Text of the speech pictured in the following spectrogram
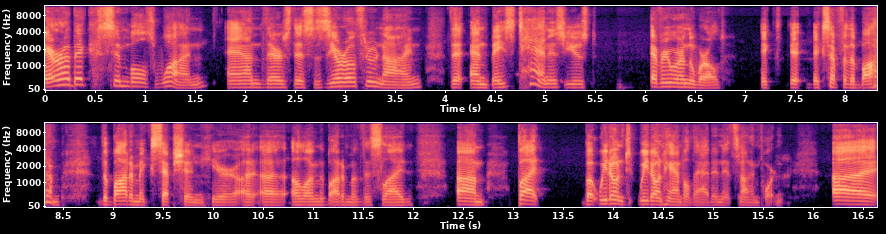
Arabic symbols one, and there's this zero through nine, that, and base 10 is used everywhere in the world, ex except for the bottom, the bottom exception here uh, uh, along the bottom of the slide. Um, but but we don't we don't handle that, and it's not important. Uh,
